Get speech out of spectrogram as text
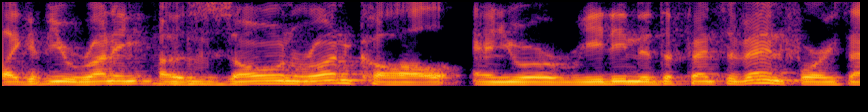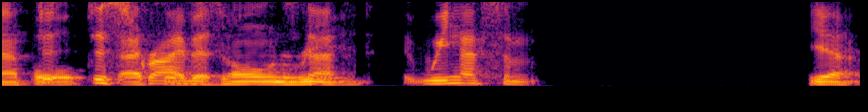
like if you're running a mm-hmm. zone run call and you are reading the defensive end, for example, D- describe it. Zone read. We have some. Yeah.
